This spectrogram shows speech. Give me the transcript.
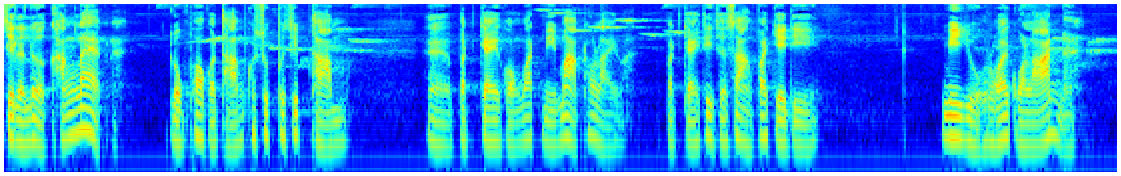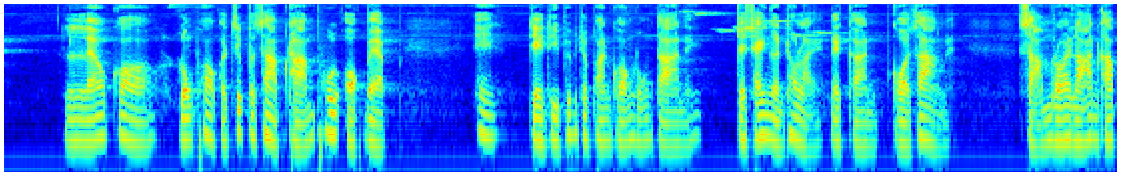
เจริญเลิกครั้งแรกนะ หลวงพ่อก็ถามก็ชุบประชิบถามปัจจัยของวัดมีมากเท่าไหร่วะปัจจัยที่จะสร้างพระเจดีย์มีอยู่ร้อยกว่าล้านนะแล้วก็หลวงพ่อก็จึกประทราบถามผู้ออกแบบเอเจดีย์พิพิธภัณฑ์ของหลวงตาเนี่ยจะใช้เงินเท่าไหร่ในการก่อสร้างเนี่ยสามร้อยล้านครับ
